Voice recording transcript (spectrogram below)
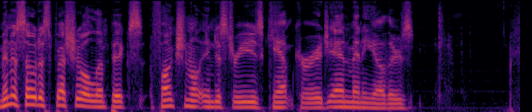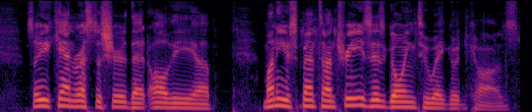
Minnesota Special Olympics, Functional Industries, Camp Courage, and many others. So you can rest assured that all the uh, money you spent on trees is going to a good cause.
